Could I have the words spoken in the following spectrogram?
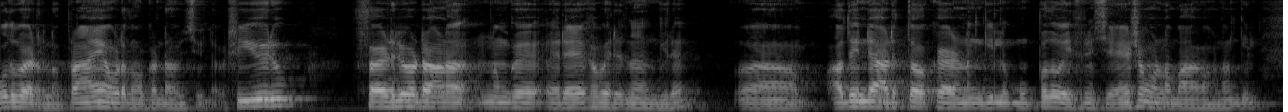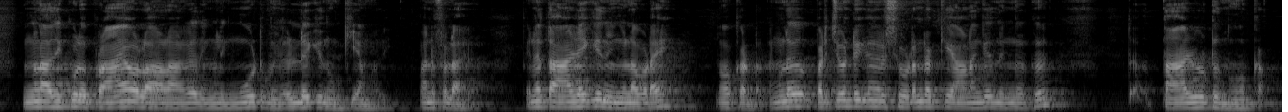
പൊതുവായിട്ടുള്ള പ്രായം അവിടെ നോക്കേണ്ട ആവശ്യമില്ല. പക്ഷേ ഈ ഒരു സൈഡിലോട്ടാണ് നമുക്ക് രേഖ വരുന്നതെങ്കിൽ അതിന്റെ അടുത്തൊക്കെ ആണെങ്കിൽ മുപ്പത് വയസ്സിന് ശേഷമുള്ള ഭാഗമാണെങ്കിൽ നിങ്ങൾ അതിൽ കൂടെ പ്രായമുള്ള ആളാണെങ്കിൽ നിങ്ങൾ ഇങ്ങോട്ട് മുകളിലേക്ക് നോക്കിയാൽ മതി. മനസ്സിലായോ? പിന്നെ താഴേക്ക് നിങ്ങളവിടെ നോക്കണ്ട. നിങ്ങൾ പഠിച്ചുകൊണ്ടിരിക്കുന്ന ഒരു സ്റ്റുഡന്റൊക്കെ ആണെങ്കിൽ നിങ്ങൾക്ക് താഴോട്ട് നോക്കാം.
